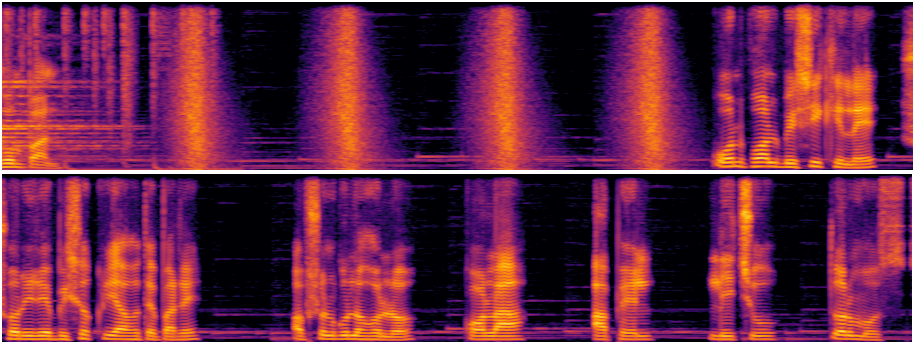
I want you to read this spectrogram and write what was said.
ধূমপান। কোন ফল বেশি খেলে শরীরে বিষক্রিয়া হতে পারে? অপশনগুলো হলো কলা, আপেল, লিচু, তরমুজ।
